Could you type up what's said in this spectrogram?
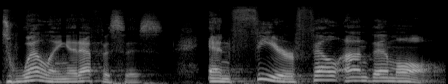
dwelling at Ephesus, and fear fell on them all.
